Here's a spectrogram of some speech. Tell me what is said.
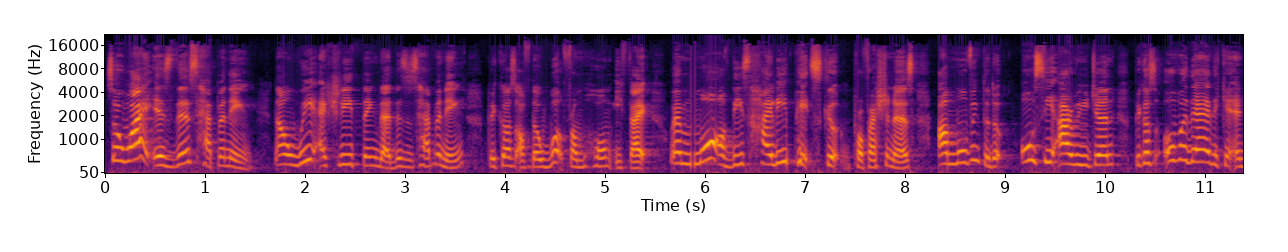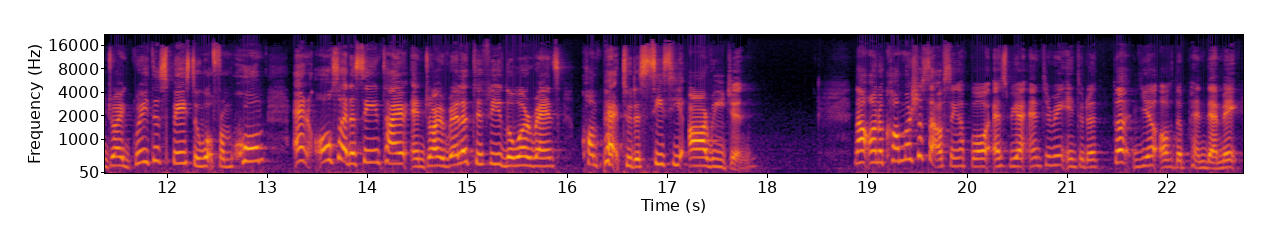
So why is this happening? Now, we actually think that this is happening because of the work from home effect, where more of these highly paid skilled professionals are moving to the OCR region because over there they can enjoy greater space to work from home and also at the same time enjoy relatively lower rents compared to the CCR region. Now, on the commercial side of Singapore, as we are entering into the third year of the pandemic,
